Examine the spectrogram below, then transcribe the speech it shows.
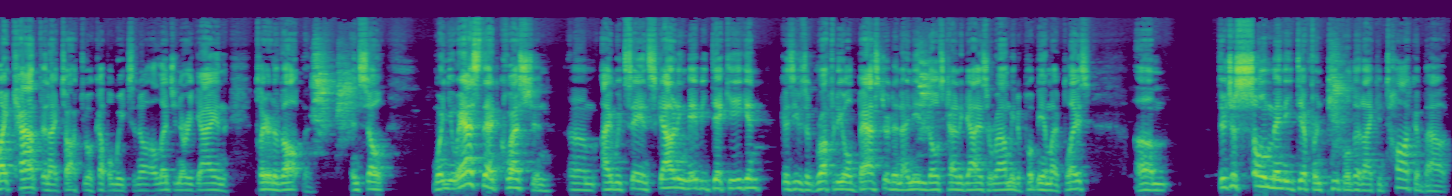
Mike Compton, I talked to a couple weeks ago, a legendary guy in player development. And so when you ask that question, um, I would say in scouting, maybe Dick Egan, because he was a gruffy old bastard and I needed those kind of guys around me to put me in my place. Um, there's just so many different people that I could talk about.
